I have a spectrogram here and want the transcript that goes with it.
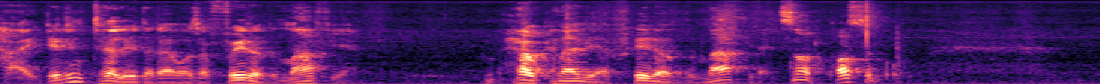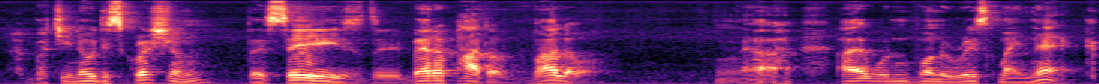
I didn't tell you that I was afraid of the mafia. How can I be afraid of the mafia? It's not possible. But you know, discretion, they say, is the better part of valor. I, I wouldn't want to risk my neck.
